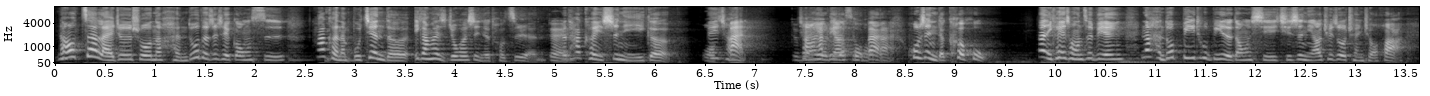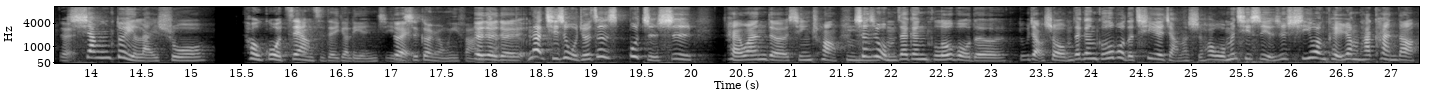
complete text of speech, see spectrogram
然后再来就是说呢，很多的这些公司，它可能不见得一刚开始就会是你的投资人，对，它可以是你一个非常。强有力的伙伴，或是你的客户，那你可以从这边。那很多 B to B 的东西，其实你要去做全球化，对，相对来说，透过这样子的一个连接，对，是更容易发。对对对。那其实我觉得这不只是台湾的新创，甚至我们在跟 Global 的独角兽，我们在跟 Global 的企业讲的时候，我们其实也是希望可以让他看到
